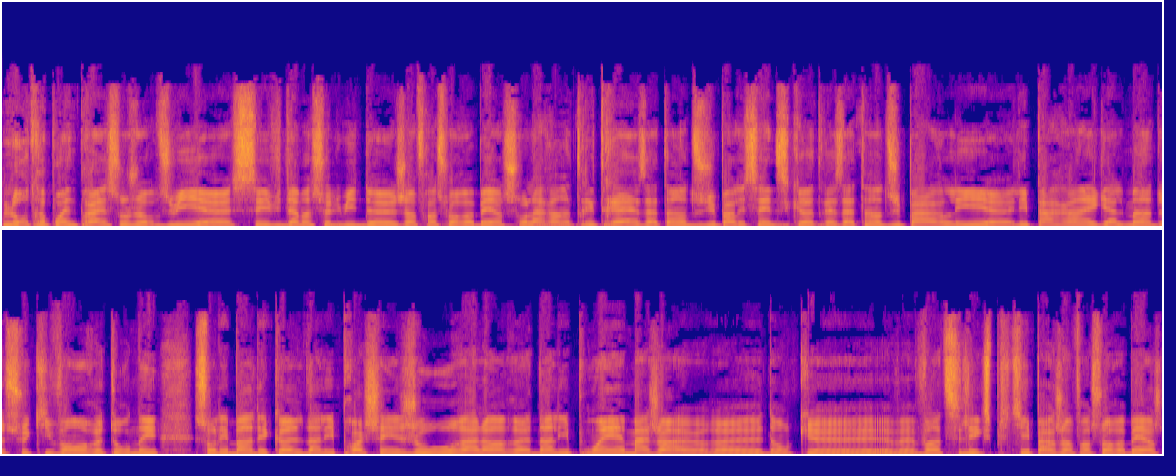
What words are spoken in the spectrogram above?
L'autre point de presse aujourd'hui, euh, c'est évidemment celui de Jean-François Robert sur la rentrée très attendue par les syndicats, très attendue par les, euh, les parents également, de ceux qui vont retourner sur les bancs d'école dans les prochains jours. Alors, euh, dans les points majeurs, donc ventilés, expliqués par Jean-François Roberge,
